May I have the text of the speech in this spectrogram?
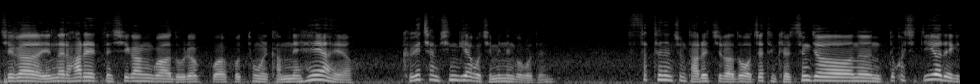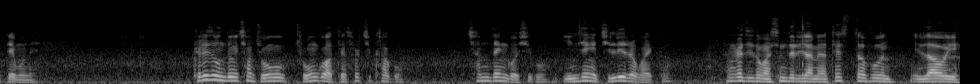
제가 옛날에 할애했던 시간과 노력과 고통을 감내해야 해요. 그게 참 신기하고 재밌는 거거든. 스타트는 좀 다를지라도 어쨌든 결승전은 똑같이 뛰어야 되기 때문에. 그래서 운동이 참 좋은, 좋은 것 같아요 솔직하고. 참된 것이고. 인생의 진리라고 할까 한 가지 더 말씀드리자면 테스터 훈 일라오이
